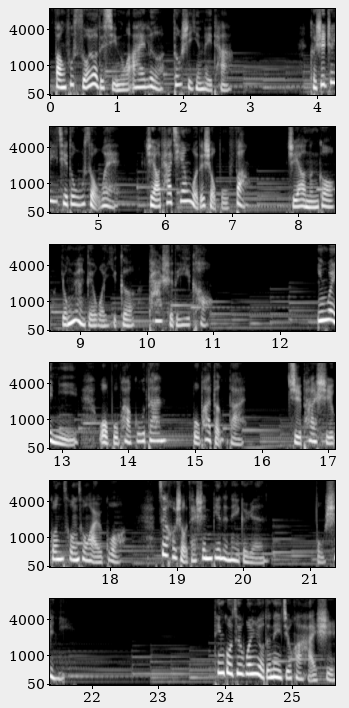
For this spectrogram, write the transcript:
仿佛所有的喜怒哀乐都是因为他。可是这一切都无所谓，只要他牵我的手不放，只要能够永远给我一个踏实的依靠。因为你，我不怕孤单，不怕等待，只怕时光匆匆而过，最后守在身边的那个人，不是你。听过最温柔的那句话还是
